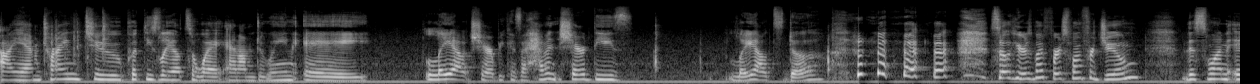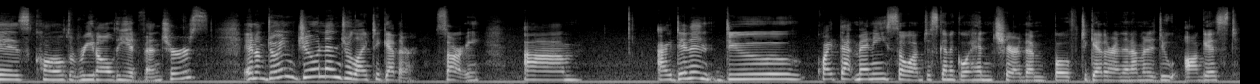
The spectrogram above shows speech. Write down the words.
I am trying to put these layouts away and I'm doing a layout share because I haven't shared these layouts, duh. so here's my first one for June. This one is called Read All the Adventures. And I'm doing June and July together. Sorry. Um, I didn't do quite that many, so I'm just to go ahead and share them both together. And then I'm to do August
